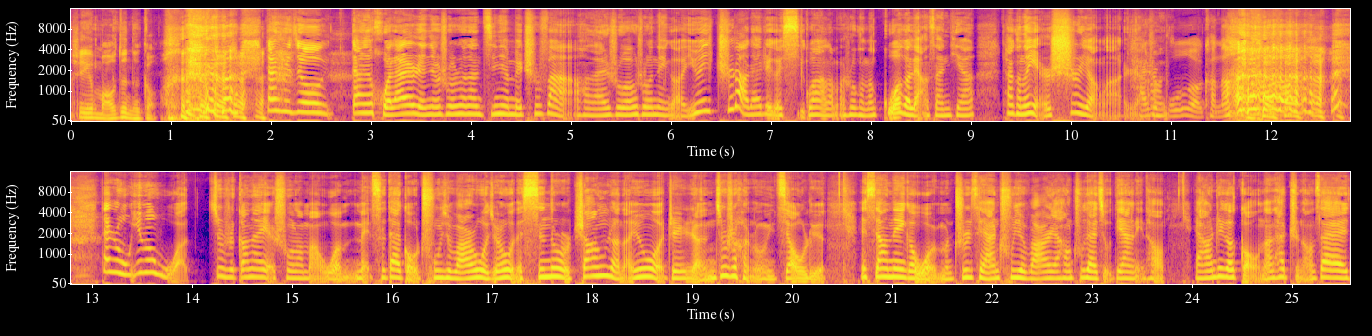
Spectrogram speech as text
是一个矛盾的狗。但是就但是回来人家说说他今天没吃饭，后来说说那个因为知道他这个习惯了嘛，说可能过个两三天，他可能也是适应了，还是不饿，可能 但是因为我就是刚才也说了嘛，我每次带狗出去玩儿，我觉得我的心都是张着的，因为我这人就是很容易焦虑。像那个我们之前出去玩儿，然后住在酒店里头，然后这个狗呢，它只能在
